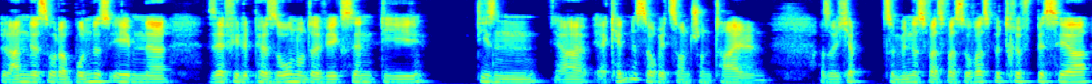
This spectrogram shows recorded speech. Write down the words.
Landes- oder Bundesebene sehr viele Personen unterwegs sind, die diesen ja, Erkenntnishorizont schon teilen. Also ich habe zumindest was, was sowas betrifft, bisher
